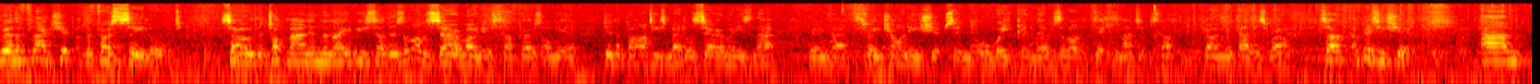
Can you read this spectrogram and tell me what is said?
We're the flagship of the first Sea Lord. So the top man in the Navy, so there's a lot of ceremonial stuff goes on here, dinner parties, medal ceremonies and that. We've had three Chinese ships in a week, and there was a lot of diplomatic stuff going with that as well. So a busy ship. Um,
